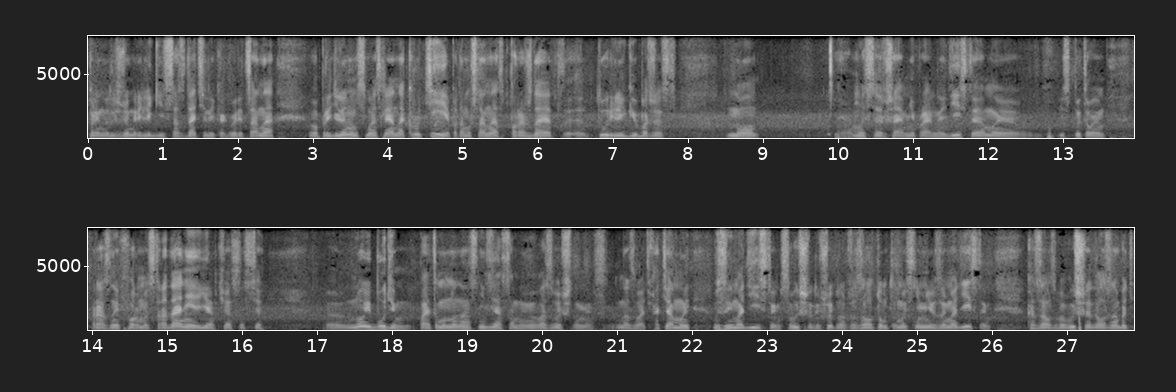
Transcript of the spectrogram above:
принадлежим религии создателей, как говорится, она в определенном смысле она крутее, потому что она порождает э, ту религию божеств. Но э, мы совершаем неправильные действия, мы испытываем разные формы страданий, я в частности, ну и будем. Поэтому ну, нас нельзя самыми возвышенными назвать. Хотя мы взаимодействуем с высшей душой, потому что в золотом-то мы с ним не взаимодействуем. Казалось бы, высшая должна быть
